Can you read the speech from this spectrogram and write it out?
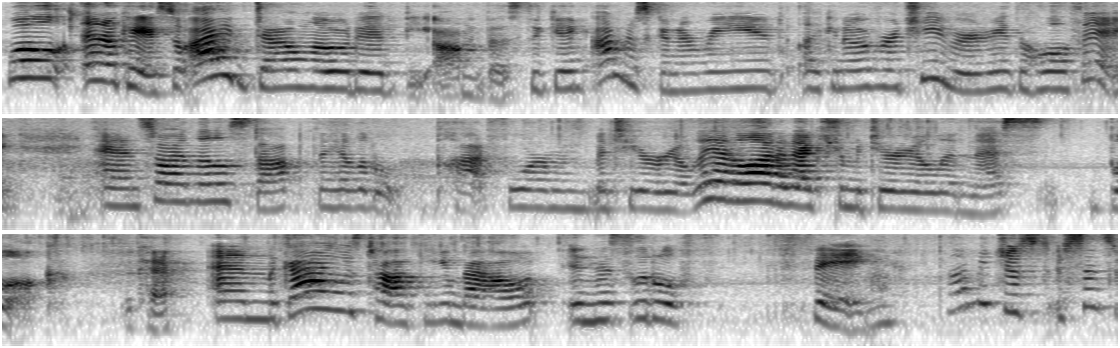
Well, and okay, so I downloaded the omnibus thinking I'm just gonna read like an overachiever, read the whole thing. And so I little stopped. They had little platform material. They had a lot of extra material in this book. Okay. And the guy was talking about in this little thing. Let me just since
